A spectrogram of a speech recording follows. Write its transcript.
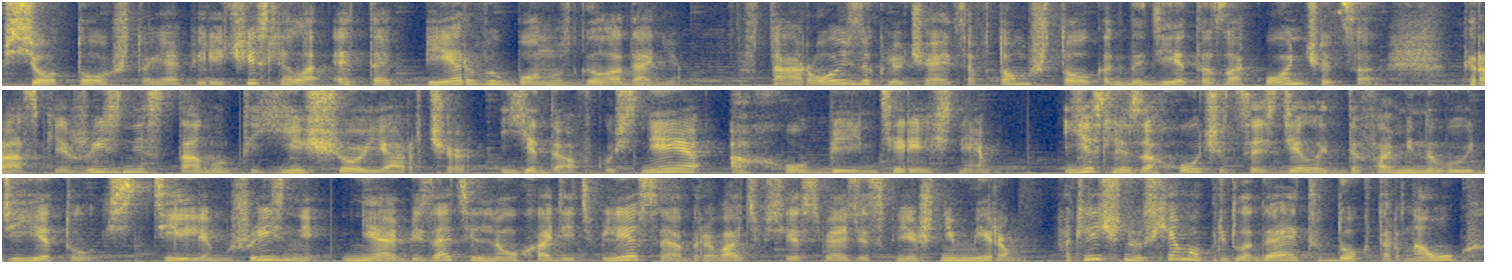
Все то, что я перечислила, это первый бонус голодания. Второй заключается в том, что когда диета закончится, краски жизни станут еще ярче, еда вкуснее, а хобби интереснее. Если захочется сделать дофаминовую диету стилем жизни, не обязательно уходить в лес и обрывать все связи с внешним миром. Отличную схему предлагает доктор наук,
